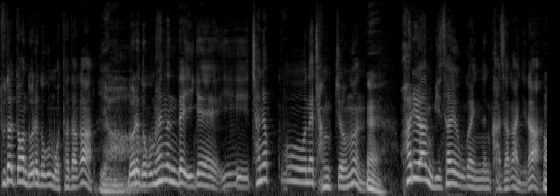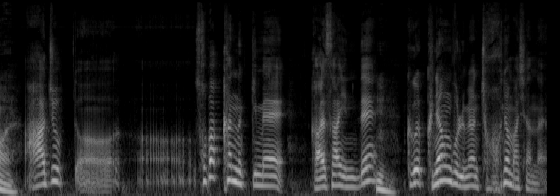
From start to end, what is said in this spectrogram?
두 달 동안 노래 녹음 못 하다가 야. 노래 녹음을 했는데 이게 이 찬혁군의 장점은 네. 화려한 미사여구가 있는 가사가 아니라 어. 아주 어, 어, 소박한 느낌의 가사인데 음. 그걸 그냥 부르면 전혀 맛이 안 나요.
